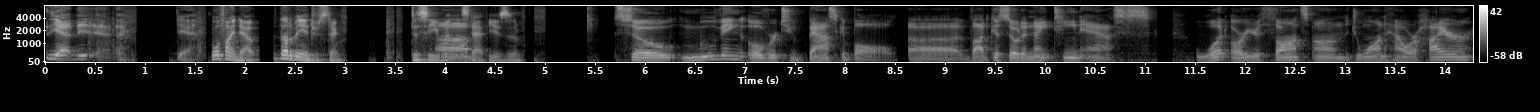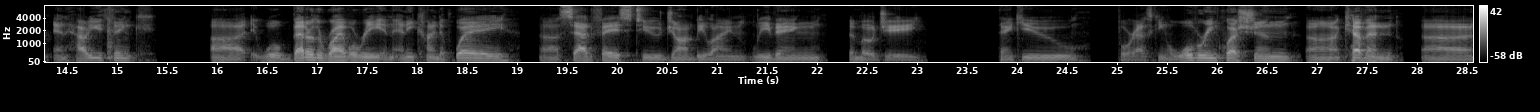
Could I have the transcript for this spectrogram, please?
Yeah. The- yeah. We'll find out. That'll be interesting to see when the Um, staff uses them. So moving over to basketball, uh, Vodka Soda 19 asks, what are your thoughts on the Juwan Howard hire, and how do you think uh, it will better the rivalry in any kind of way? Uh, sad face to John Beilein leaving emoji. Thank you for asking a Wolverine question, uh, Kevin. Uh,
